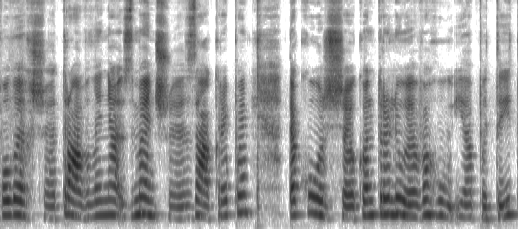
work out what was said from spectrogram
полегшує травлення, зменшує закрипи, також контролює вагу і апетит,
